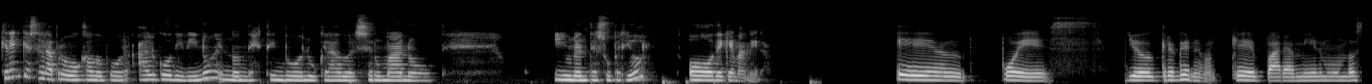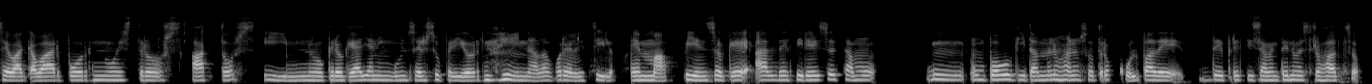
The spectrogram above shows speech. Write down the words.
¿Creen que será provocado por algo divino en donde esté involucrado el ser humano y un ente superior? ¿O de qué manera? Eh, pues yo creo que no, que para mí el mundo se va a acabar por nuestros actos y no creo que haya ningún ser superior ni nada por el estilo. Es más, pienso que al decir eso estamos mm, un poco quitándonos a nosotros culpa de, de precisamente nuestros actos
